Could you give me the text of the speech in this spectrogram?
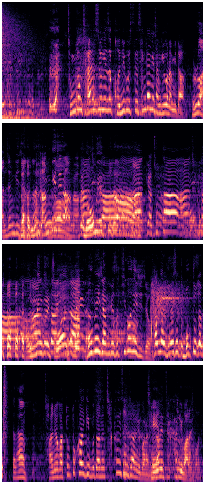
종종 자연 속에서 거닐고 있을 때 생각에 잠기곤 합니다 별로 안 잠기지 않아? 남기진 않아. 너무 예쁘다. 아, 그냥 좋다 아 좋다 먹는 걸 좋아하는데 몸이 잠겨서 피곤해지죠. 한날 리허설 때 목도 잠 자, 다음. 자녀가 똑똑하기보다는 착하게 성장하길 바랍니다 쟤는 착하게 말할 것 같아.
